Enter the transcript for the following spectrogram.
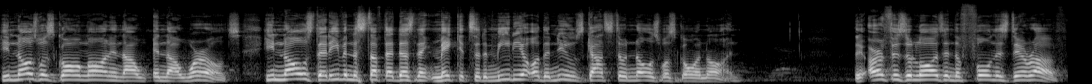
He knows what's going on in our in our worlds. He knows that even the stuff that doesn't make it to the media or the news, God still knows what's going on. The earth is the Lord's and the fullness thereof.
